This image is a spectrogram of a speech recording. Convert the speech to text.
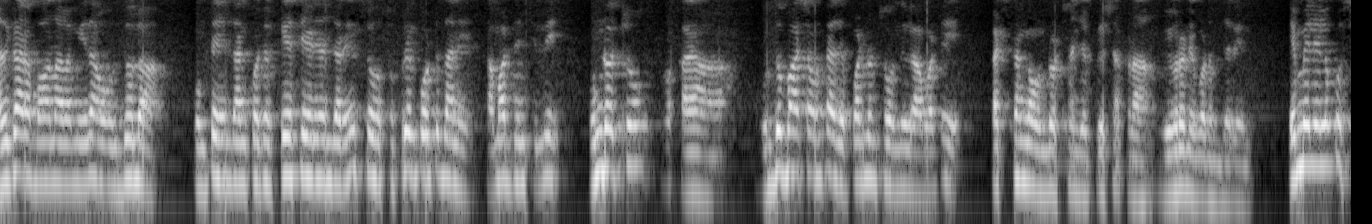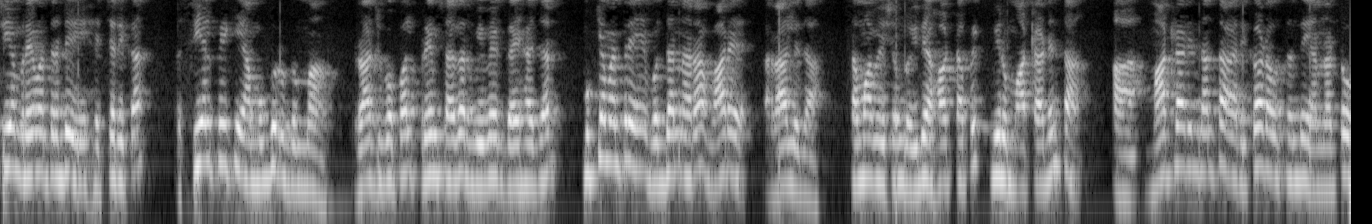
అధికార భవనాల మీద ఉర్దూలో ఉంటే దానికి కొంచెం కేసు వేయడం జరిగింది. సో సుప్రీంకోర్టు దాన్ని సమర్థించింది. ఉండొచ్చు. ఒక ఉర్దూ భాష ఉంటే అది ఎప్పటి నుంచో ఉంది కాబట్టి ఖచ్చితంగా ఉండొచ్చు అని చెప్పేసి అక్కడ వివరణ ఇవ్వడం జరిగింది. ఎమ్మెల్యేలకు సీఎం రేవంత్ రెడ్డి హెచ్చరిక. సిఎల్పికి ఆ ముగ్గురు దుమ్మ రాజగోపాల్ ప్రేమ్ సాగర్ వివేక్ గైహాజర్. ముఖ్యమంత్రి వద్దన్నారా? వారే రాలేదా? సమావేశంలో ఇదే హాట్ టాపిక్ మీరు మాట్లాడింత మాట్లాడిందంతా రికార్డ్ అవుతుంది అన్నట్టు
